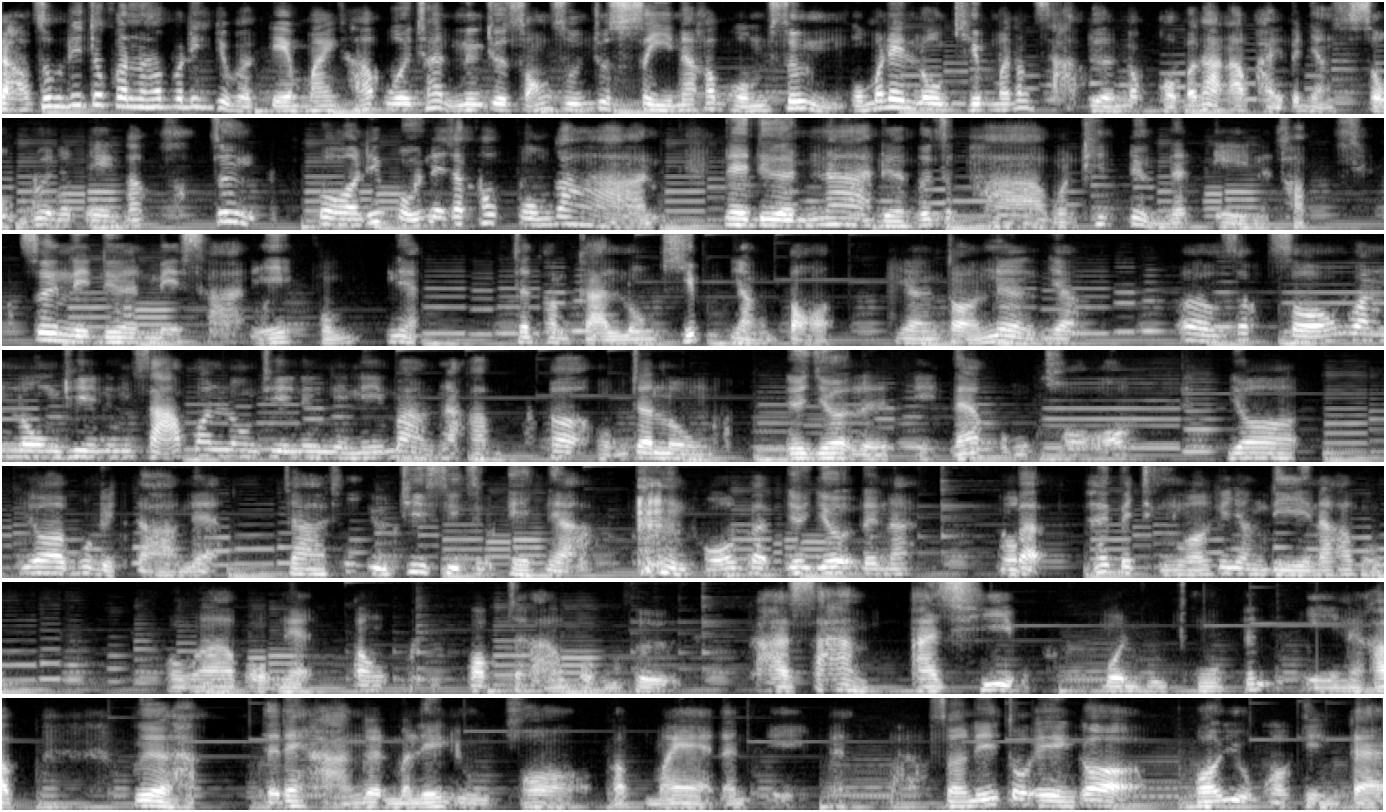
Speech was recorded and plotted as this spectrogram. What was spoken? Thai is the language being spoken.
กล่าวสวัสดีทุกคนนะครับวันนี้อยู่กับเกมไมค์ครับเวอร์ชัน1.20.4 นะครับผมซึ่งผมไม่ได้ลงคลิปมาตั้ง 3 เดือนต้องขอประทานอภัยเป็นอย่างสูงด้วยนั่นเองครับ ซึ่งก่อนที่ผมเนี่ยจะเข้ากรมทหารในเดือนหน้าเดือนพฤษภาวันที่ 1 นั่นเองนะครับ ซึ่งในเดือนเมษายนนี้ผมเนี่ยจะทำการลงคลิปอย่างต่ออย่างต่อเนื่องอย่างเออสักสองวันลงทีหนึ่งสามวันลงทีหนึ่งอย่างนี้บ้างนะครับ ก็ผมจะลงเยอะๆเลยเองและผมขอย่อ ยอดผู้ติดตามเนี่ยจากที่อยู่ที่ 41 เนี่ยโอ้แบบเยอะๆเลยนะโอ้แบบให้ไปถึงร้อยก็ยังดีนะครับผมเพราะว่าผมเนี่ยต้องพบสถานผมคือการสร้างอาชีพบน YouTube นั่นเองนะครับ เพื่อจะได้หาเงินมาเลี้ยงดูพ่อกับแม่นั่นเองนะครับส่วนนี้ตัวเองก็พออยู่พอกินแต่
